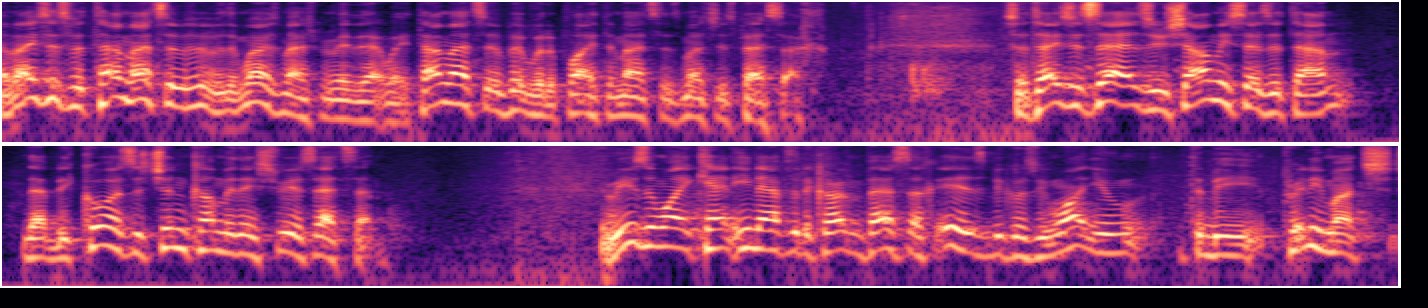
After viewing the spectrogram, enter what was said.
And says for tam matzah b'fiv, the is mashma made that way. Tam matzah b'fiv would apply to matzah as much as Pesach. So Taisa says, Yerushalmi says a tam, that because it shouldn't come with a shvius etzem. The reason why you can't eat after the korban Pesach is because we want you to be pretty much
